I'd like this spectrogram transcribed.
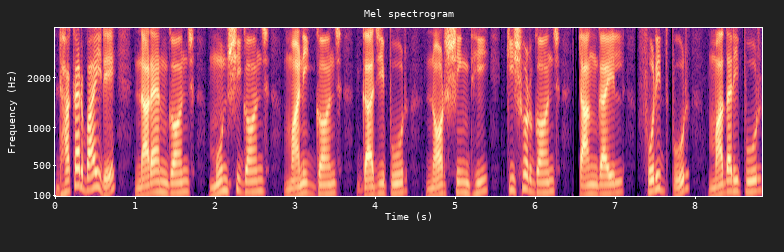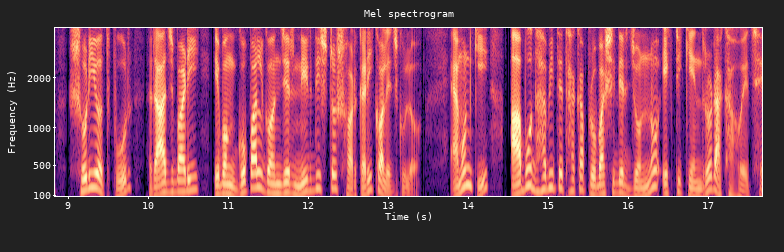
ঢাকার বাইরে নারায়ণগঞ্জ, মুন্সীগঞ্জ, মানিকগঞ্জ, গাজীপুর, নরসিংদী, কিশোরগঞ্জ, টাঙ্গাইল, ফরিদপুর, মাদারীপুর, শরীয়তপুর, রাজবাড়ী এবং গোপালগঞ্জের নির্দিষ্ট সরকারি কলেজগুলো। এমনকি আবুধাবিতে থাকা প্রবাসীদের জন্য একটি কেন্দ্র রাখা হয়েছে।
